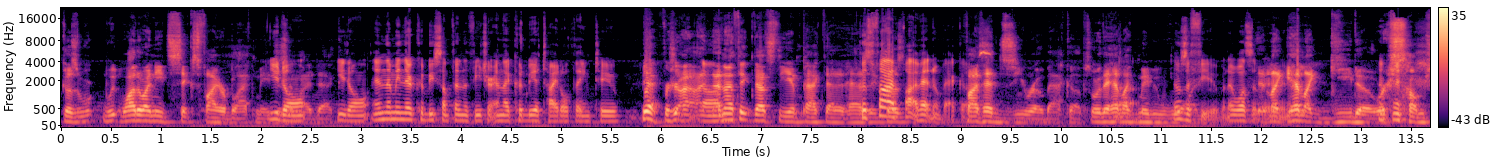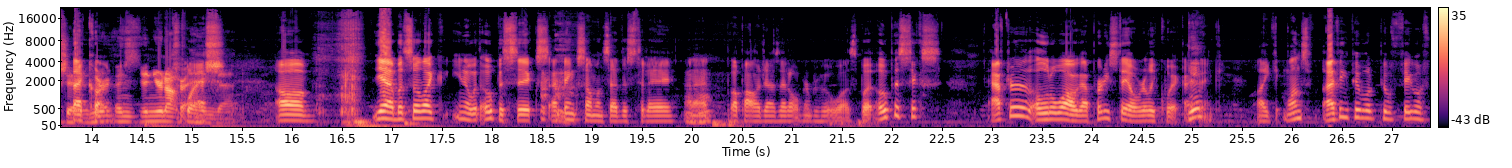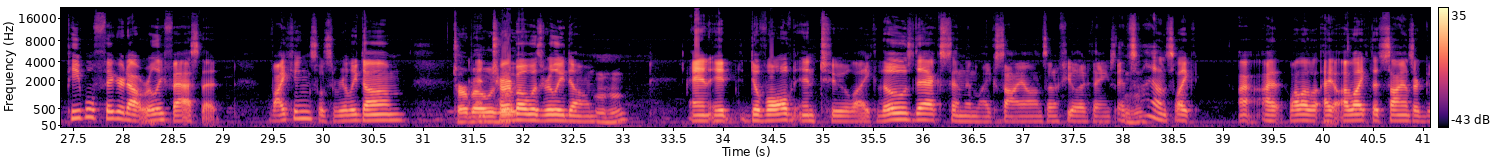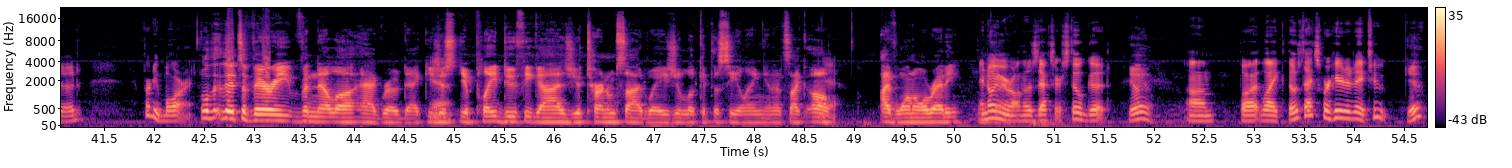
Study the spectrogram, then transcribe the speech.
Because why do I need six Fire Black Mages You in my don't. deck? You don't. And I mean, there could be something in the future, and that could be a title thing too. Yeah, for sure. I, Um, and I think that's the impact that it has. Because five five had no backups. five had zero backups, or they had like maybe one. There was a few, but it wasn't Like you had like Guido or some shit. That and you're- and, and you're not trash. playing that. Um, yeah, but so like you know, with Opus Six, I think someone said this today, and Mm-hmm. I apologize, I don't remember who it was, but Opus Six, after a little while, got pretty stale really quick. I Yeah. think. Like once, I think people people people figured out really fast that Vikings was really dumb, Turbo. is Turbo it? was really dumb, mm-hmm. and it devolved into like those decks, and then like Scions and a few other things. And Mm-hmm. Scions, like, I, I while I, I like that Scions are good, they're pretty boring. Well, it's a very vanilla aggro deck. You Yeah. just you play doofy guys, you turn them sideways, you look at the ceiling, and it's like, oh, Yeah. I've won already. And don't get me wrong, those decks are still good. Yeah, Um, but like those decks were here today too. yeah.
